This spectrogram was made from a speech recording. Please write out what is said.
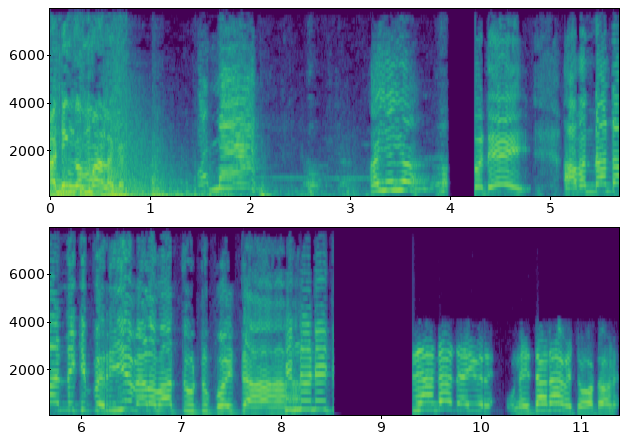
அடிங்க அம்மா! அழக டேய் அவன் தான்டா இன்னைக்கு பெரிய வேலை பார்த்து விட்டு போயிட்டான் இன்னொன்னே தான்டா டிரைவர் உன்னை தான்டா வச்சு ஓட்டவனே.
